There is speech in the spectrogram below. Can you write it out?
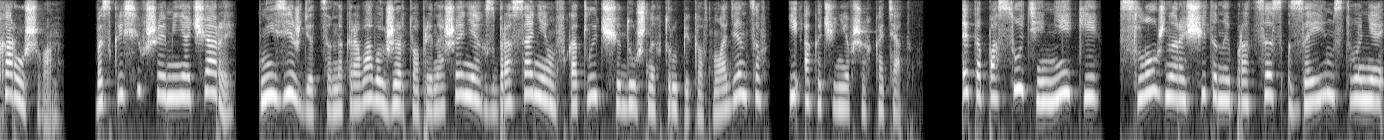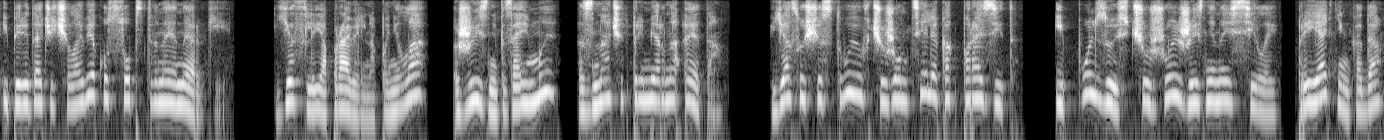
хорошего. Воскресившие меня чары не зиждется на кровавых жертвоприношениях с бросанием в котлы тщедушных трупиков младенцев и окоченевших котят. Это, по сути, некий сложно рассчитанный процесс заимствования и передачи человеку собственной энергии. Если я правильно поняла, жизнь взаймы значит примерно это. Я существую в чужом теле как паразит и пользуюсь чужой жизненной силой. Приятненько, да?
